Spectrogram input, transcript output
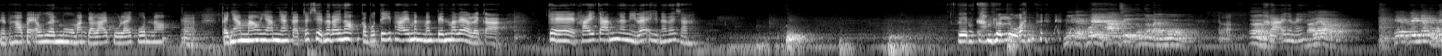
แบบเฮาไปเอาเฮือนหมู่มันก็หลายผู้หลายคนเนาะก็ก็ยามเมายามหยังก็จักเสร็จอะไรเนาะก็บ่ตีภัยมันมันเป็นมาแล้วเลยก็แก้ไขกันนั่นนี่แหละเห็นอะไรซะเวรกรรมล้วนมีแต่คนทางสื่อกับเมืองมาดามโมงๆเออคล้ายได้ไหมมาแล้วเนี่ยเป็นเนี่ยให้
